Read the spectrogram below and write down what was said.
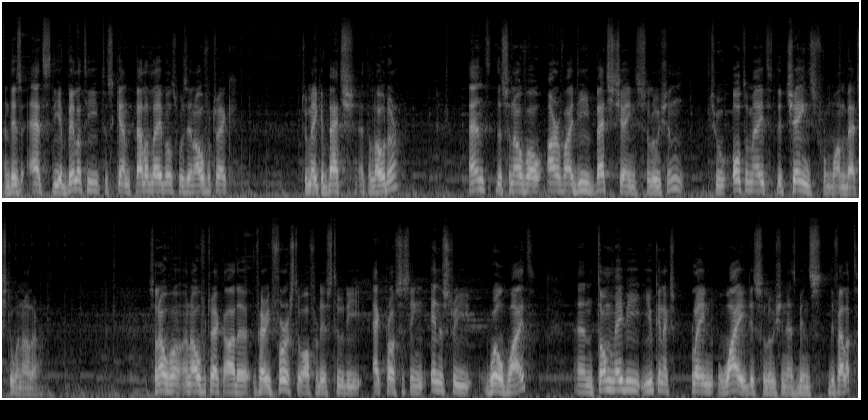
And this adds the ability to scan pallet labels within Ovotrack to make a batch at the loader and the Sanovo RFID batch change solution to automate the change from one batch to another. Sanovo and Ovotrack are the very first to offer this to the egg processing industry worldwide. And Tom, maybe you can explain why this solution has been developed?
